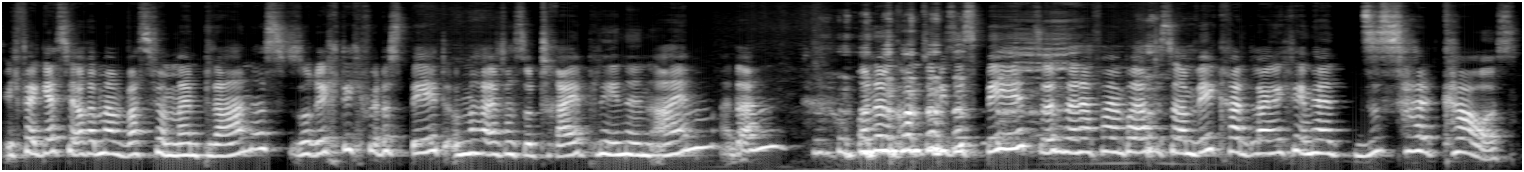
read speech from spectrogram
ich vergesse ja auch immer, was für mein Plan ist, so richtig für das Beet und mache einfach so drei Pläne in einem dann. Und dann kommt so dieses Beet, in seiner ist so am Wegrand lang. Ich denke mir halt, das ist halt Chaos.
